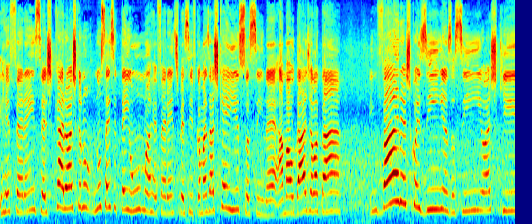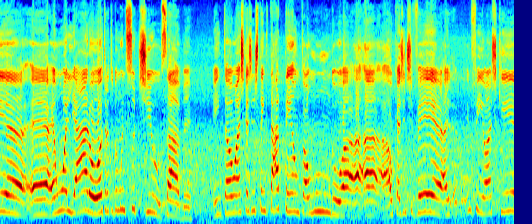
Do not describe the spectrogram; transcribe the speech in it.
Referências, cara, eu acho que eu não, não sei se tem uma referência específica, mas acho que é isso, assim, né? A maldade, ela tá em várias coisinhas, assim, eu acho que é, é um olhar ou outro, é tudo muito sutil, sabe? Então, acho que a gente tem que estar atento ao mundo, a, a, ao que a gente vê. Enfim, eu acho que.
